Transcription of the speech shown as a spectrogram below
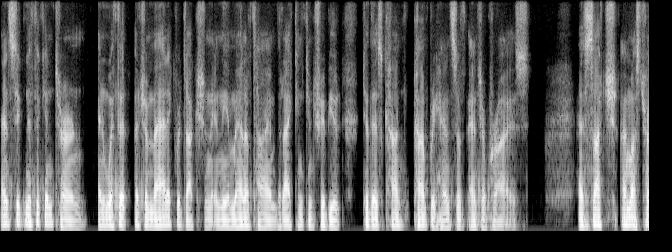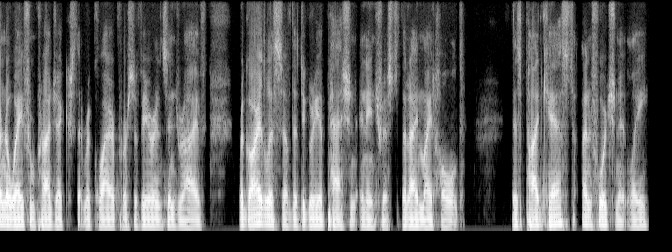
and significant turn, and with it, a dramatic reduction in the amount of time that I can contribute to this con- comprehensive enterprise. As such, I must turn away from projects that require perseverance and drive, regardless of the degree of passion and interest that I might hold. This podcast, unfortunately,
